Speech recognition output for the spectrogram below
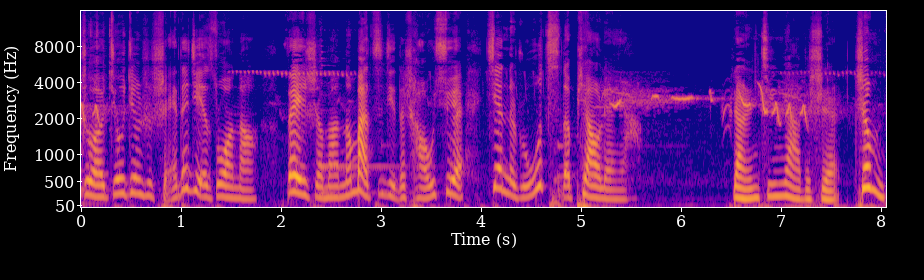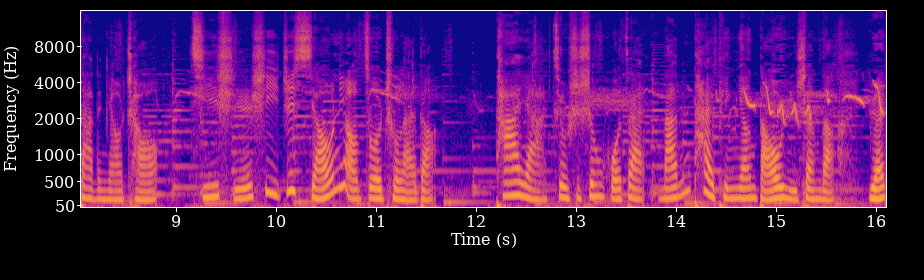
这究竟是谁的杰作呢？为什么能把自己的巢穴建得如此的漂亮呀？让人惊讶的是，这么大的鸟巢其实是一只小鸟做出来的。它呀，就是生活在南太平洋岛屿上的园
